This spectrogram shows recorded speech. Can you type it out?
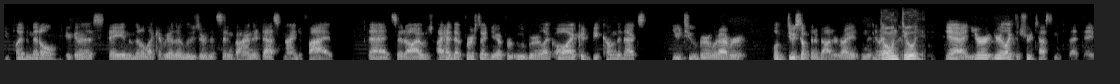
you play the middle, you're gonna stay in the middle like every other loser that's sitting behind their desk nine to five. That said, oh, I was I had that first idea for Uber, like, oh, I could become the next YouTuber or whatever. Well, do something about it, right? And, and Go I, and do it. Yeah, you're you're like the true testament to that, Dave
